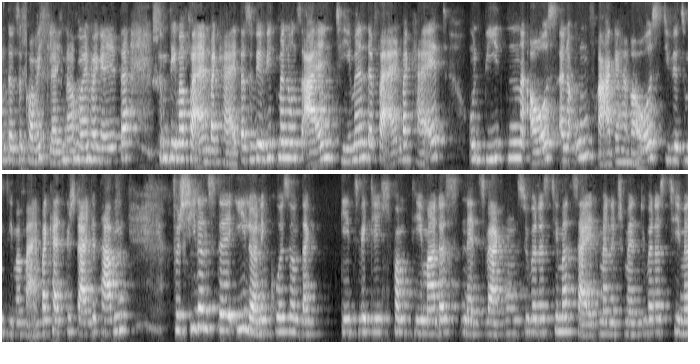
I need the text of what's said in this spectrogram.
Und dazu komme ich gleich nochmal, Margareta, zum Thema Vereinbarkeit. Also wir widmen uns allen Themen der Vereinbarkeit und bieten aus einer Umfrage heraus, die wir zum Thema Vereinbarkeit gestaltet haben, verschiedenste E-Learning-Kurse und da geht es wirklich vom Thema des Netzwerkens über das Thema Zeitmanagement, über das Thema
